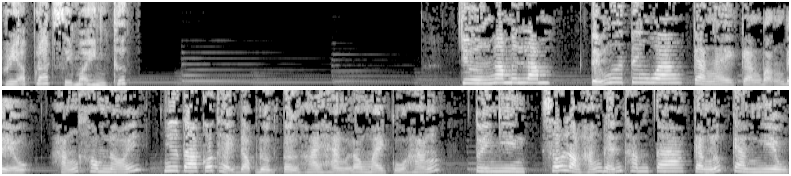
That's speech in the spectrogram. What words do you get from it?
re-upload dưới mọi hình thức. Chương 55 Tiểu ngư tiên quang càng ngày càng bận biệu, hắn không nói, như ta có thể đọc được từ hai hàng lông mày của hắn. Tuy nhiên, số lần hắn đến thăm ta càng lúc càng nhiều,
